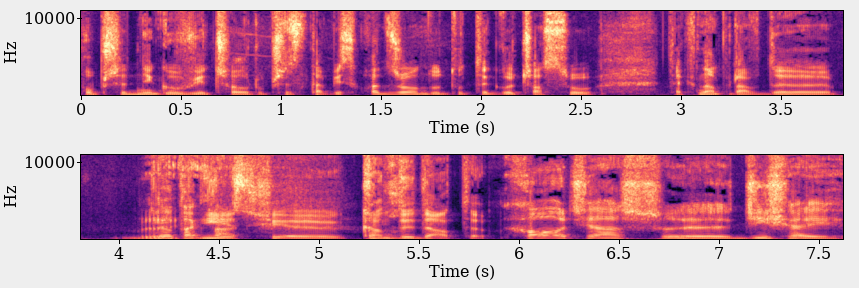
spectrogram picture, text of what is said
poprzedniego wieczoru przedstawi skład rządu. Do tego czasu tak naprawdę no tak, jest tak. się kandydatem. Chociaż y, dzisiaj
